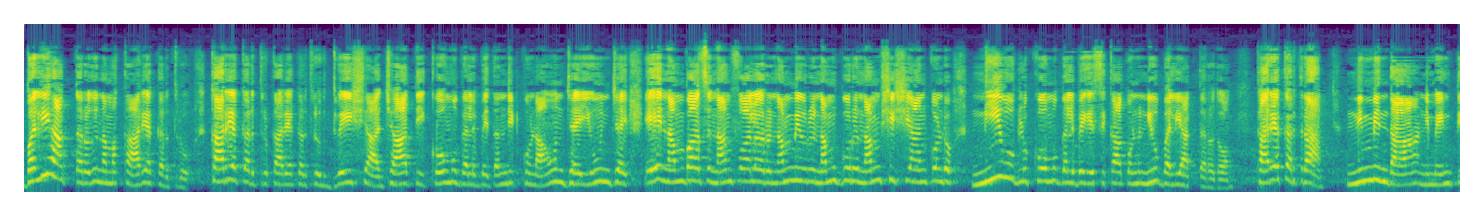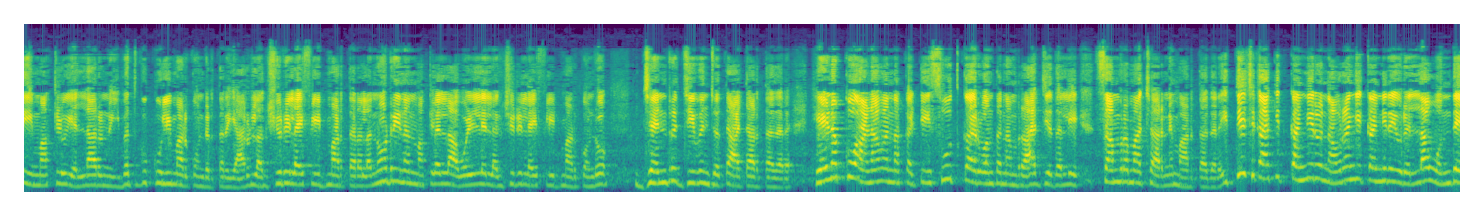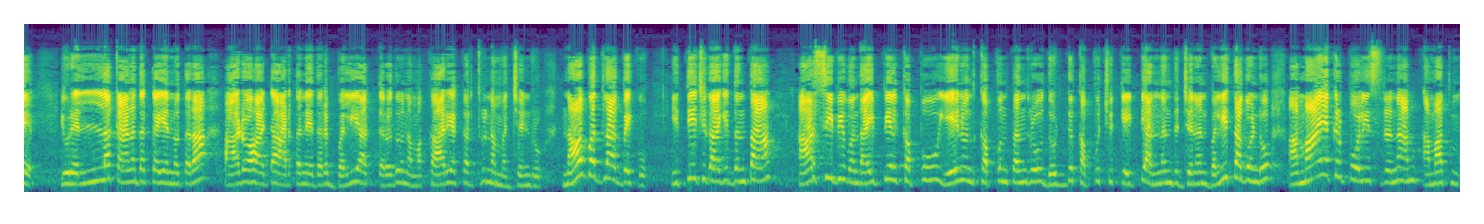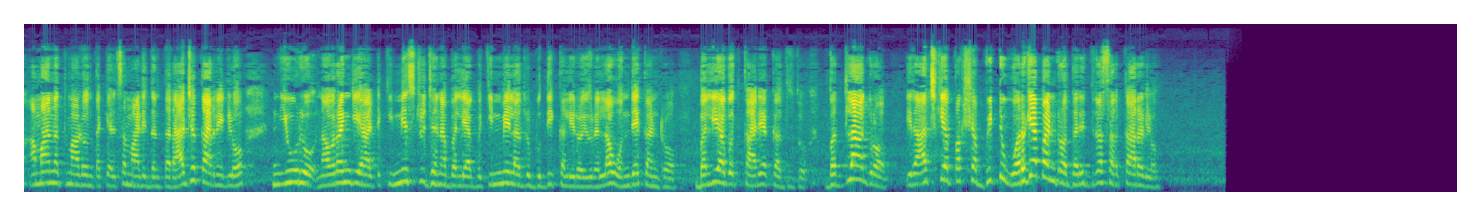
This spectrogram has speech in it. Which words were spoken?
ಬಲಿ ಹಾಕ್ತಾ ಇರೋದು ನಮ್ಮ ಕಾರ್ಯಕರ್ತರು. ಕಾರ್ಯಕರ್ತರು ಕಾರ್ಯಕರ್ತರು, ದ್ವೇಷ, ಜಾತಿ, ಕೋಮು ಗಲಭೆ ತಂದಿಟ್ಕೊಂಡು ಅವನ್ ಜೈ, ಇವನ್ ಜೈ. ಏ, ನಮ್ ಬಾಸ್ ನಮ್ ಫಾಲೋವರ್ ನಮ್ ಇವ್ರು, ನಮ್ ಗುರು, ನಮ್ ಶಿಷ್ಯ ಅನ್ಕೊಂಡು ನೀವುಗಳು ಕೋಮು ಗಲಭೆಗೆ ಸಿಕ್ಕಾಕೊಂಡು ನೀವು ಬಲಿ ಆಗ್ತಾ ಇರೋದು. ಕಾರ್ಯಕರ್ತರ, ನಿಮ್ಮಿಂದ ನಿಮ್ಮ ಹೆಂಡತಿ ಮಕ್ಕಳು ಎಲ್ಲಾರು ಇವತ್ತಿಗೂ ಕೂಲಿ ಮಾಡ್ಕೊಂಡಿರ್ತಾರೆ. ಯಾರು ಲಕ್ಸುರಿ ಲೈಫ್ ಲೀಡ್ ಮಾಡ್ತಾರಲ್ಲ ನೋಡ್ರಿ ನನ್ ಮಕ್ಕಳೆಲ್ಲ ಒಳ್ಳೆ ಲಕ್ಸುರಿ ಲೈಫ್ ಲೀಡ್ ಮಾಡ್ಕೊಂಡು ಜನರ ಜೀವನ ಜೊತೆ ಆಟ ಆಡ್ತಾ ಇದಾರೆ. ಹೇಳಕ್ಕೂ ಹಣವನ್ನ ಕಟ್ಟಿ ಸೂತ್ಕ ಇರುವಂತ ನಮ್ಮ ರಾಜ್ಯದಲ್ಲಿ ಸಂಭ್ರಮಾಚರಣೆ ಮಾಡ್ತಾ ಇದ್ದಾರೆ. ಇತ್ತೀಚೆಗೆ ಹಾಕಿದ ಕಣ್ಣೀರು, ನವರಂಗಿ ಕಣ್ಣೀರು ಇವರೆಲ್ಲ ಒಂದೇ. ಇವರೆಲ್ಲ ಕಾಣದ ಕೈ ಅನ್ನೋ ತರ ಆಡೋ ಆಟ ಆಡ್ತಾನೆ ಇದ್ದಾರೆ. ಬಲಿ ಆಗ್ತಾ ಇರೋದು ನಮ್ಮ ಕಾರ್ಯಕರ್ತರು, ನಮ್ಮ ಜನರು. ನಾವು ಬದ್ಲಾಗ್ಬೇಕು. ಇತ್ತೀಚೆಗಾಗಿದ್ದಂತ ಆರ್ ಸಿ ಬಿ ಒಂದ್ ಐ ಪಿ ಎಲ್ ಕಪ್ಪು, ಏನೊಂದು ಕಪ್ಪನ್ ತಂದ್ರು, ದೊಡ್ಡ ಕಪ್ಪು ಚುಕ್ಕೆ ಇಟ್ಟಿ ಹನ್ನೊಂದು ಜನನ್ ಬಲಿ ತಗೊಂಡು ಅಮಾಯಕರ ಪೊಲೀಸರನ್ನ ಅಮಾತ್, ಅಮಾನತ್ ಮಾಡುವಂತ ಕೆಲಸ ಮಾಡಿದಂತ ರಾಜಕಾರಣಿಗಳು. ಇವರು ನವರಂಗಿ ಆಟಕ್ಕೆ ಇನ್ನೆಷ್ಟು ಜನ ಬಲಿ ಆಗ್ಬೇಕು, ಇನ್ಮೇಲಾದ್ರೂ ಬುದ್ಧಿ ಕಲಿರೋ ಇವರೆಲ್ಲ ಒಂದೇ ಕಂಡ್ರು. ಬಲಿ ಆಗೋದ್ ಕದ್ದು ಬದ್ಲಾಗ್ರೋ, ಈ ರಾಜಕೀಯ ಪಕ್ಷ ಬಿಟ್ಟು ಹೊರಗೆ ಬಂಡ್ರೋ ದರಿದ್ರ ಸರ್ಕಾರಗಳು.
